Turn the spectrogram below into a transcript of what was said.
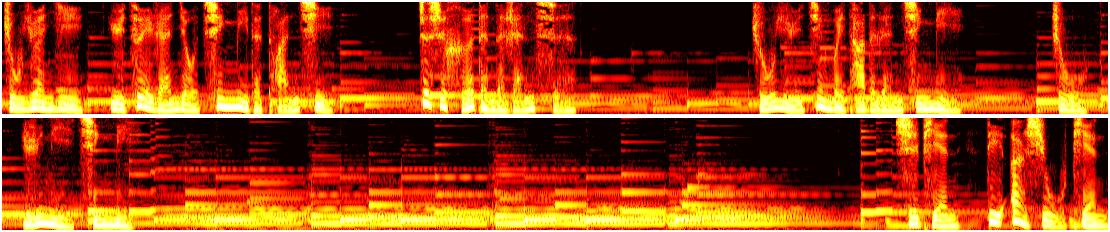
主愿意与罪人有亲密的团契，这是何等的仁慈！主与敬畏他的人亲密，主与你亲密。诗篇第二十五篇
